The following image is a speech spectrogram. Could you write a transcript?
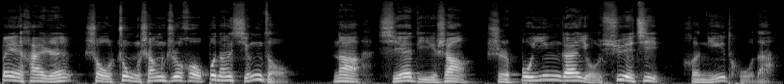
被害人受重伤之后不能行走，那鞋底上是不应该有血迹和泥土的。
